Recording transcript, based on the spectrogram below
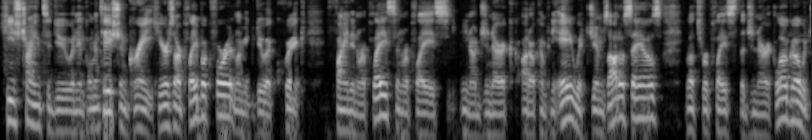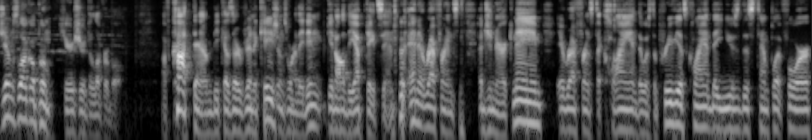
he's trying to do an implementation. Great, here's our playbook for it. Let me do a quick find and replace and replace you know generic auto company a with jim's auto sales let's replace the generic logo with jim's logo boom here's your deliverable i've caught them because there have been occasions where they didn't get all the updates in and it referenced a generic name it referenced a client that was the previous client they used this template for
